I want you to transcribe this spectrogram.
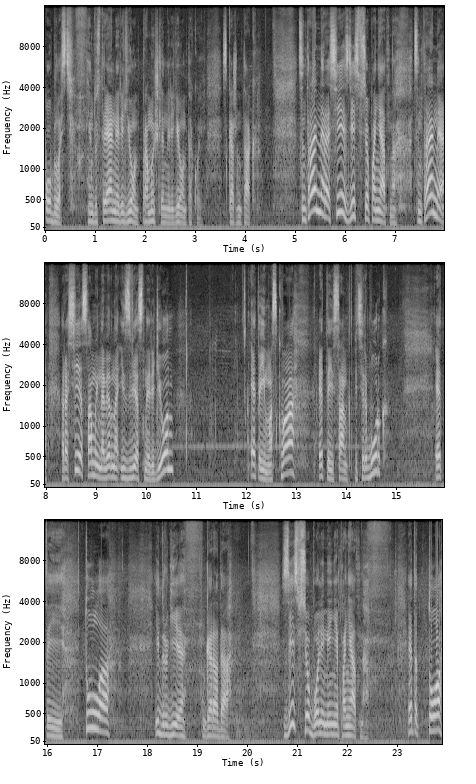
область, индустриальный регион, промышленный регион такой, скажем так. Центральная Россия, здесь все понятно. Центральная Россия самый, наверное, известный регион. Это и Москва, это и Санкт-Петербург, это и Тула и другие города. Здесь все более-менее понятно. Это то,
